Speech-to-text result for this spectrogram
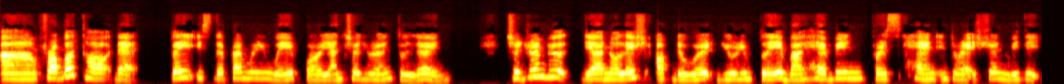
Uh, Froebel thought that play is the primary way for young children to learn. Children build their knowledge of the world during play by having first-hand interaction with it.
